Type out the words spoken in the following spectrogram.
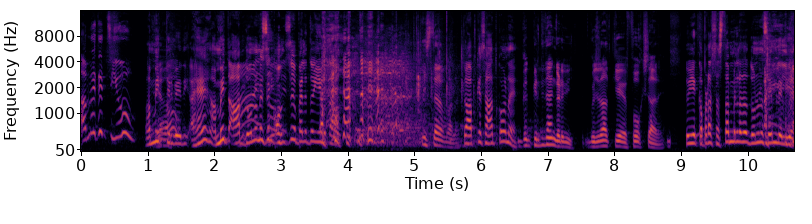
Amit it's you Amit Trivedi. हैं? अमित आप दोनों में से कौन से हो? पहले तो ये बताओ। इस तरफ़ वाला। तो आपके साथ कौन है? क- कीर्तिदान गढ़वी गुजरात के फोक स्टार है। तो ये कपड़ा सस्ता मिल रहा था दोनों ने सेम ले लिया।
